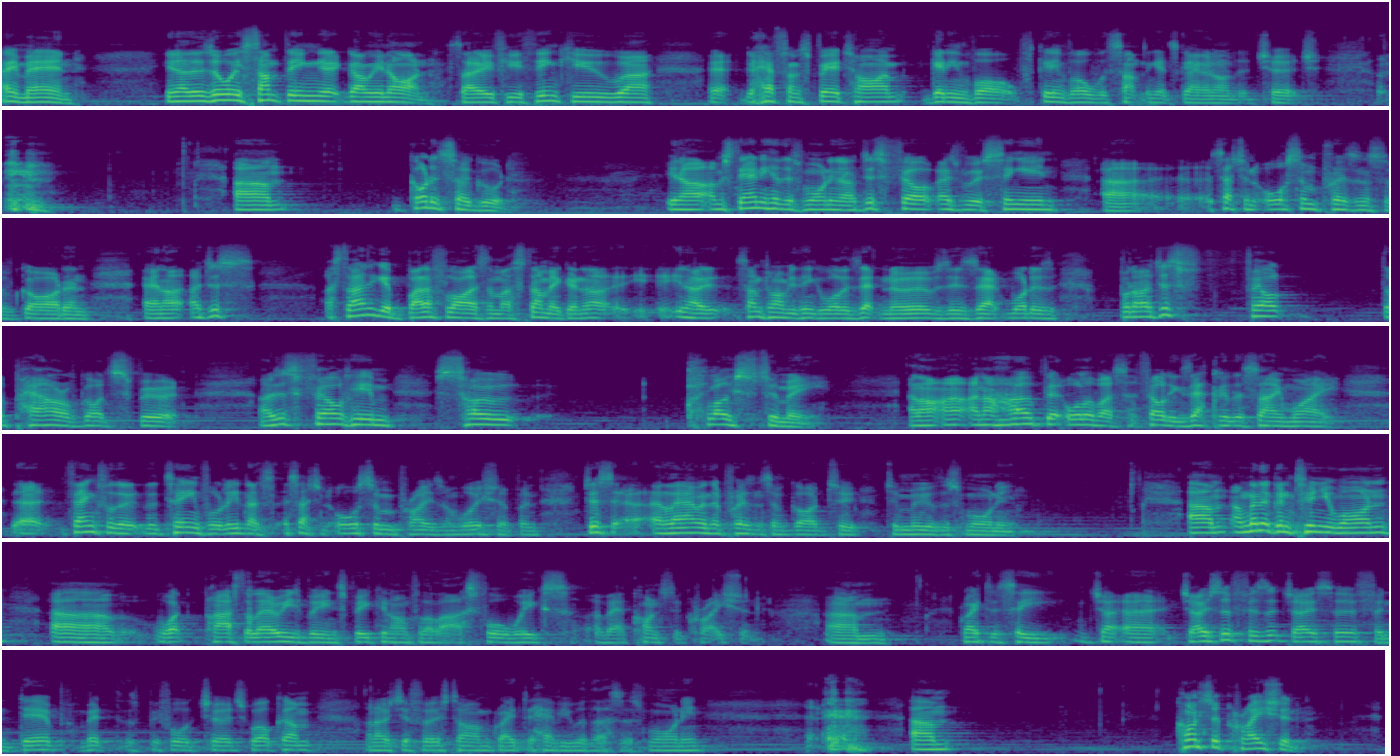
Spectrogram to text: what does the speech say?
Amen. You know, there's always something going on. So if you think you uh, have some spare time, get involved. Get involved with something that's going on at the church. um, God is so good. You know, I'm standing here this morning. And I just felt as we were singing, uh, such an awesome presence of God, and and I, I, just I started to get butterflies in my stomach. And I, you know, sometimes you think, well, is that nerves? Is that what is? But I just felt the power of God's Spirit I just felt him so close to me. And I, and I hope that all of us felt exactly the same way. Uh, thanks for the, the team for leading us such an awesome praise and worship and just allowing the presence of God to, to move this morning. Um, I'm going to continue on uh, what Pastor Larry's been speaking on for the last four weeks about consecration. Um, Great to see jo- uh, Joseph. Is it Joseph and Deb met before the church? Welcome. I know it's your first time. Great to have you with us this morning. um, consecration.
